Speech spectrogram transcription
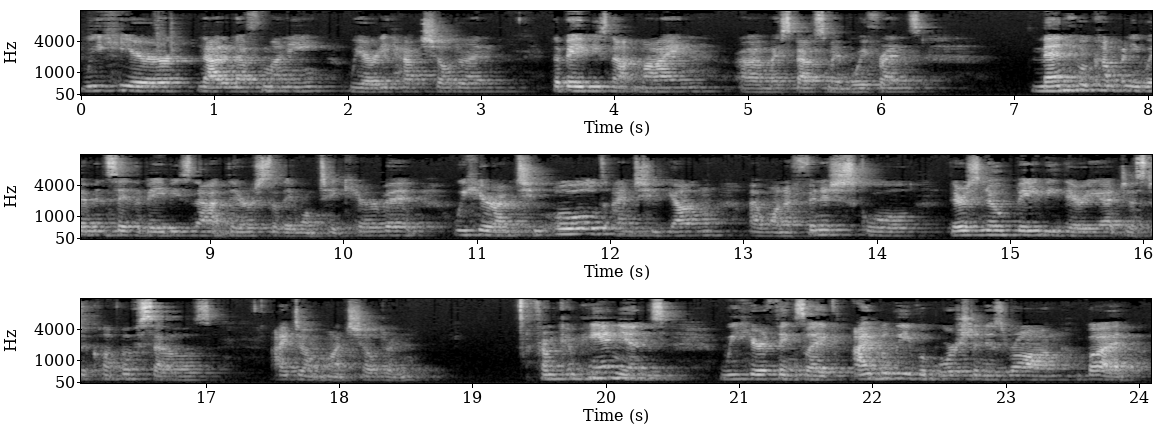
We hear not enough money, we already have children, the baby's not mine, uh, my spouse, my boyfriend's. Men who accompany women say the baby's not there, so they won't take care of it. We hear I'm too old, I'm too young, I want to finish school, there's no baby there yet, just a clump of cells. I don't want children. From companions, we hear things like, I believe abortion is wrong, but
